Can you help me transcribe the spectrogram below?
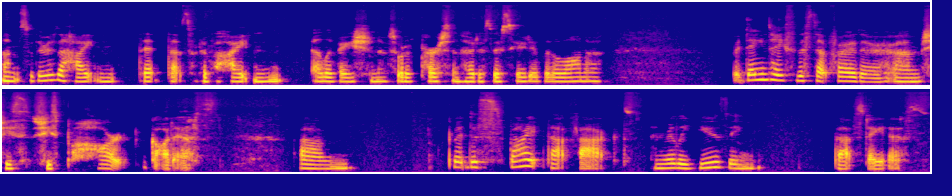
Um, so there is a heightened that that sort of a heightened elevation of sort of personhood associated with Alanna. But Daine takes it a step further. Um, she's she's part goddess. Um, but despite that fact, and really using that status,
